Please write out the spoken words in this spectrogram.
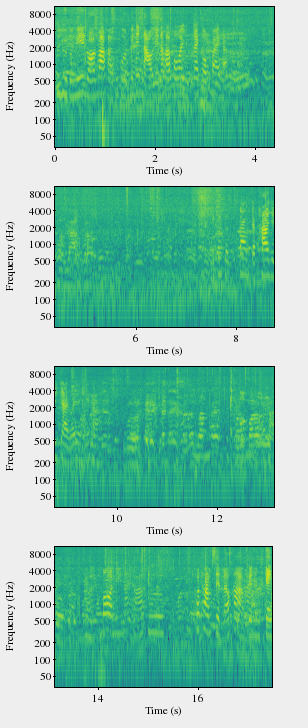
คืออยู่ตรงนี้ร้อนมากค่ะ ทุกคนไม่ได้หนาวเลยนะคะ เพราะว่าอยู่ใกล้กองไฟค่ะ นี่ก็จะตั้งกระทะใหญ่ๆไว้อย่างนี้ค่ะหม้อนี้นะคะคือเขาทำเสร็จแล้วค่ะ เป็นแกง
